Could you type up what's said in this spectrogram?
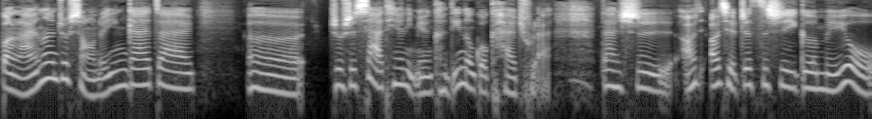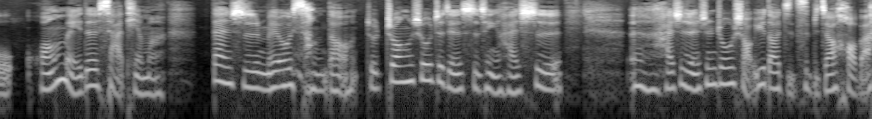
本来呢就想着应该在呃，就是夏天里面肯定能够开出来，但是而而且这次是一个没有黄梅的夏天嘛，但是没有想到，就装修这件事情还是嗯、还是人生中少遇到几次比较好吧。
